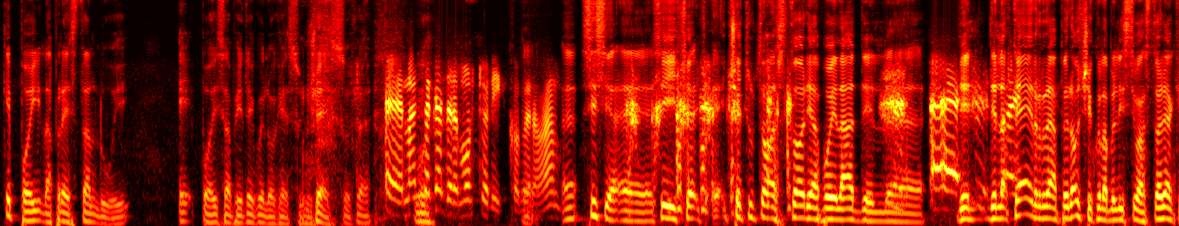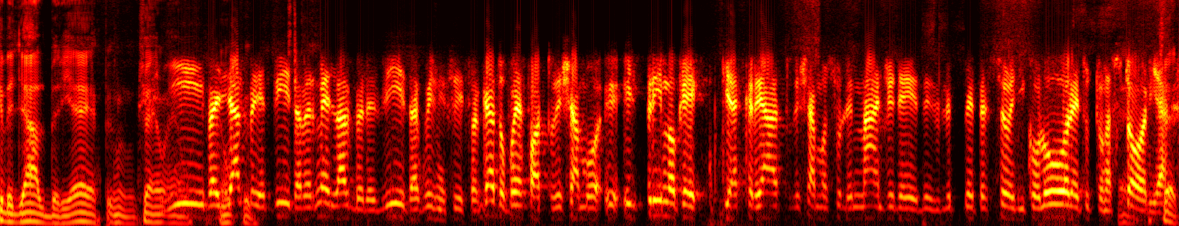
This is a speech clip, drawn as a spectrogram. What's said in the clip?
che poi la presta a lui e poi sapete quello che è successo. Cioè, Eh, ma Salgado era molto ricco però, eh? eh, sì, sì, eh, sì, c'è, c'è- c'è tutta la storia poi là del, eh, del- della sai- terra, però c'è quella bellissima storia anche degli alberi. Eh. Cioè, Sì, eh, gli alberi è vita, per me l'albero è vita, quindi sì, Salgado poi ha fatto diciamo, il primo che, che ha creato diciamo, sulle immagini de- de- delle persone di colore tutta una storia, certo.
